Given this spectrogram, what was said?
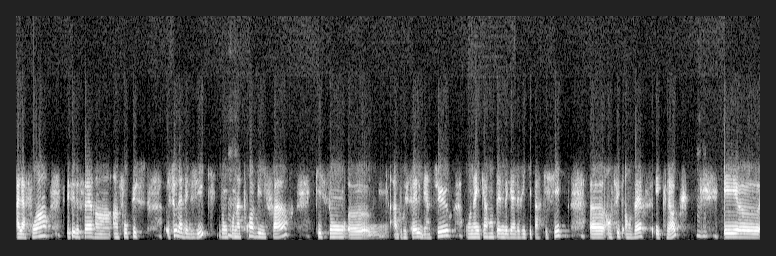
à la foire. C'était de faire un, un, focus sur la Belgique. Donc on mhm. a trois villes phares qui sont euh, à Bruxelles, bien sûr. On a une quarantaine de galeries qui participent. Euh, ensuite, Anvers et Knock. Mhm. Et, euh,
